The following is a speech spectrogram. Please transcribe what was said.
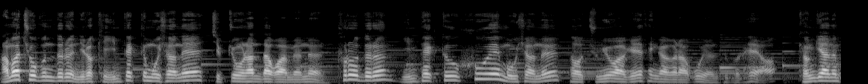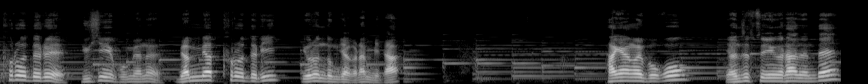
아마추어 분들은 이렇게 임팩트 모션에 집중을 한다고 하면은 프로들은 임팩트 후의 모션을 더 중요하게 생각을 하고 연습을 해요. 경기하는 프로들을 유심히 보면은 몇몇 프로들이 이런 동작을 합니다. 방향을 보고 연습 스윙을 하는데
